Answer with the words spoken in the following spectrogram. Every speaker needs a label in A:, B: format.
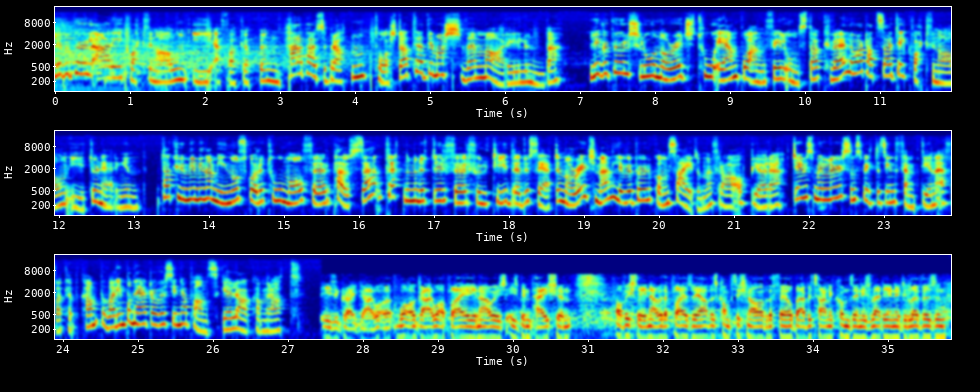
A: Liverpool er i kvartfinalen i FA-cupen. Her er pausepraten torsdag 3. mars ved Mari Lunde. Liverpool slo Norwich 2-1 på Anfield onsdag kveld og har tatt seg til kvartfinalen i turneringen. Takumi Minamino skåret to mål før pause. 13 minutter før full tid reduserte Norwich, men Liverpool kom seirende fra oppgjøret. James Milner, som spilte sin 50. FA-cupkamp, var imponert over sin japanske lagkamerat.
B: He's a great guy. What a, what a guy, what a player. You know, he's, he's been patient. Obviously, you know, with the players we have, there's competition all over the field, but every time he comes in, he's ready and he delivers. And,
